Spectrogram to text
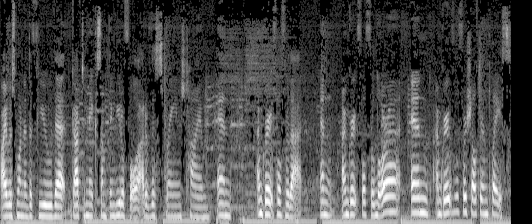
I was one of the few that got to make something beautiful out of this strange time, and I'm grateful for that. And I'm grateful for Laura, and I'm grateful for Shelter in Place.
